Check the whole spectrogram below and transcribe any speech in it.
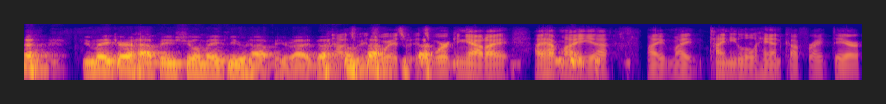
if you make her happy, she'll make you happy, right? no, it's, it's, it's, it's, working out. I, I have my uh, my my tiny little handcuff right there,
